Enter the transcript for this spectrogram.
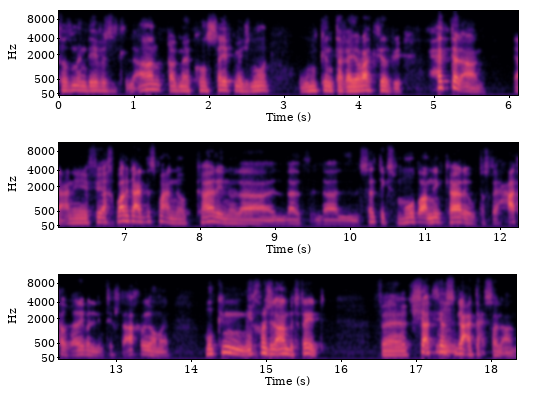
تضمن ديفيز الآن قبل ما يكون صيف مجنون وممكن تغيرات كثير فيه. حتى الآن يعني في أخبار قاعد نسمع إنه كايري إنه السلتكس مو ضامنين كايري وتصريحاته الغريبة اللي انتشرت آخر يومين. ممكن يخرج الآن ب trade. فأشياء كثير. قاعد تحصل الآن.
